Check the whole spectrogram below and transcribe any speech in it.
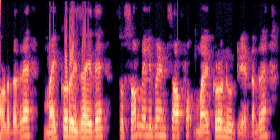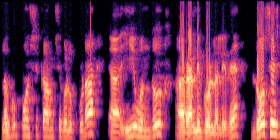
ನೋಡೋದಾದ್ರೆ ಮೈಕ್ರೋರೈಸಾ ಇದೆ. So some elements of micro nutrient ಅಂದ್ರೆ ಲಘು ಪೋಷಕಾಂಶಗಳು ಕೂಡ ಈ ಒಂದು ರ್ಯಾಲಿ ಗೋಲ್ಡ್ ಅಲ್ಲಿ ಇದೆ. ಡೋಸೇಜ್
